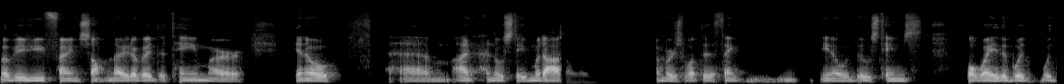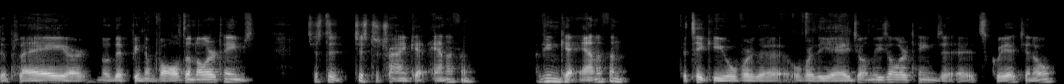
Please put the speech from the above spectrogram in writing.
Maybe you found something out about the team, or you know, um, I, I know Stephen would ask members what they think. You know, those teams, what way they would would they play, or you know, they've been involved in other teams, just to just to try and get anything. If you can get anything to take you over the over the edge on these other teams, it, it's great. You know,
